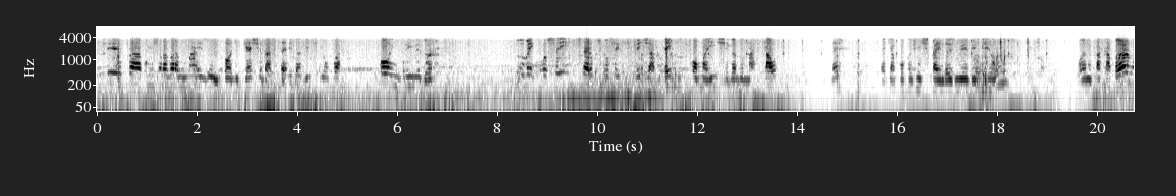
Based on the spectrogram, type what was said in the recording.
beleza? Começando agora mais um podcast da série Davi Silva, o empreendedor. Tudo bem com vocês? Espero que vocês estejam bem, como aí, chegando o Natal, né? Daqui a pouco a gente está em 2021, o ano está acabando,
